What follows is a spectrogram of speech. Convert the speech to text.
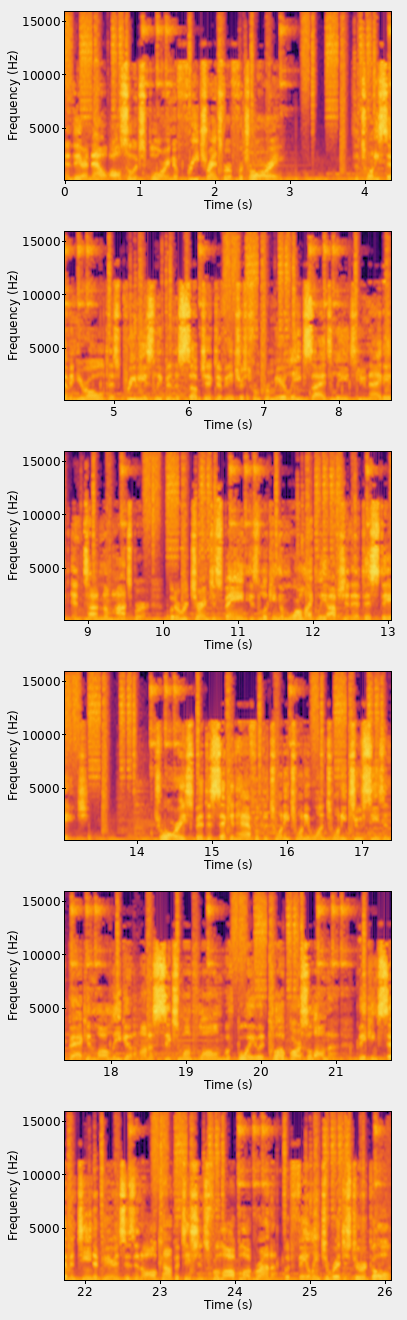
and they are now also exploring a free transfer for Traore. The 27-year-old has previously been the subject of interest from Premier League sides Leeds United and Tottenham Hotspur, but a return to Spain is looking a more likely option at this stage. Traore spent the second half of the 2021-22 season back in La Liga on a six-month loan with boyhood club Barcelona, making 17 appearances in all competitions for La Blaugrana, but failing to register a goal.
